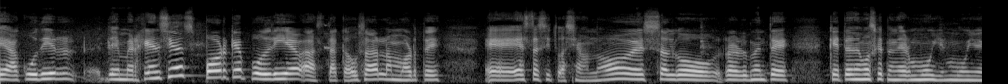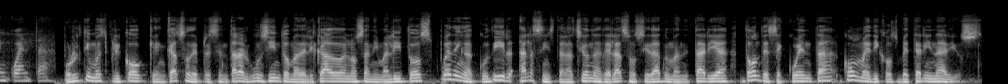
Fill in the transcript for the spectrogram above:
eh, acudir de emergencias porque podría hasta causar la muerte eh, esta situación, ¿no? Es algo realmente que tenemos que tener muy, muy en cuenta. Por último, explicó que en caso de presentar algún síntoma delicado en los animalitos, pueden acudir a las instalaciones de la sociedad humanitaria donde se cuenta con médicos veterinarios.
